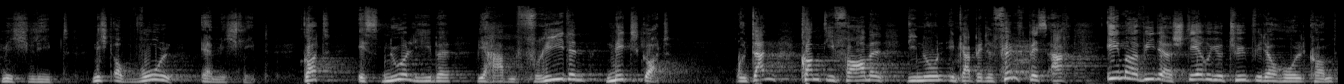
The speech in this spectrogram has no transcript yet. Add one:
mich liebt, nicht obwohl er mich liebt. Gott ist nur Liebe, wir haben Frieden mit Gott. Und dann kommt die Formel, die nun in Kapitel 5 bis 8 immer wieder stereotyp wiederholt kommt,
